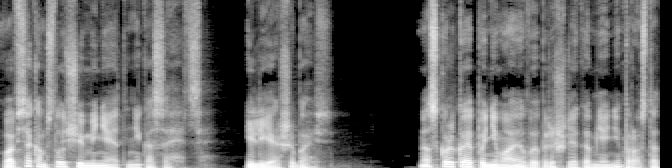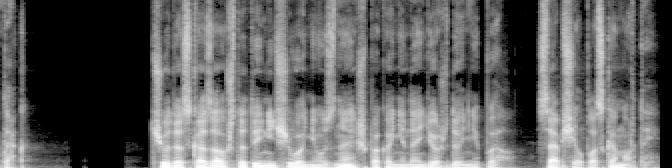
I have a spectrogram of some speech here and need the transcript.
Во всяком случае, меня это не касается. Или я ошибаюсь? Насколько я понимаю, вы пришли ко мне не просто так. Чудо сказал, что ты ничего не узнаешь, пока не найдешь Донни Пэл, сообщил плоскомордый.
